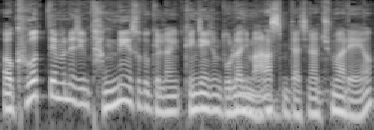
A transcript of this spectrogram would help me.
어, 그것 때문에 지금 당내에서도 굉장히- 좀 논란이 많았습니다. 지난 주말에요.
